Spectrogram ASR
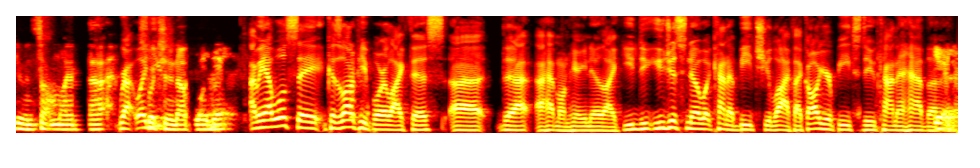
doing something like that. Right. Well, you- Switching it up a little bit. I mean, I will say because a lot of people are like this uh, that I have on here. You know, like you do, you just know what kind of beats you like. Like all your beats do kind of have a Yeah,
